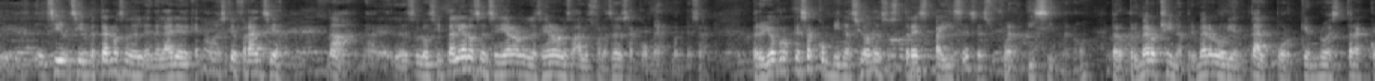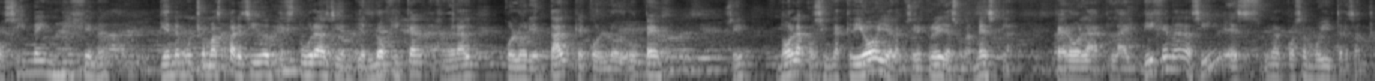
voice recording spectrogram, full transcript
eh, sin, meternos en el, en el, área de que no, es que Francia, no, los italianos enseñaron, le enseñaron a los, a los, franceses a comer, para empezar. Pero yo creo que esa combinación de esos tres países es fuertísima, ¿no? Pero primero China, primero el oriental, porque nuestra cocina indígena tiene mucho más parecido en texturas y en, lógica en general con lo oriental que con lo europeo, ¿sí? No la cocina criolla, la cocina criolla es una mezcla, pero la, la indígena, sí, es una cosa muy interesante.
